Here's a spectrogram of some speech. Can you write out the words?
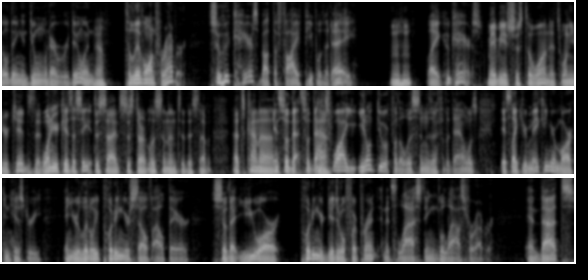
building and doing whatever we're doing Yeah. to live on forever so who cares about the five people today hmm like who cares maybe it's just the one. It's one of your kids that one of your kids to see it decides to start listening to this stuff. That's kind of and so that so that's why you, you don't do it for the listens and for the downloads. It's like you're making your mark in history and you're literally putting yourself out there so that you are putting your digital footprint and it's lasting will last forever. And that's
